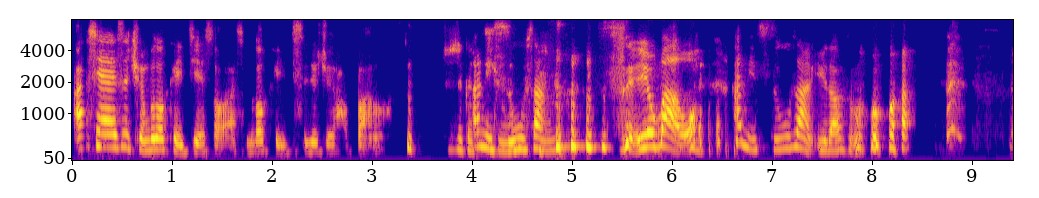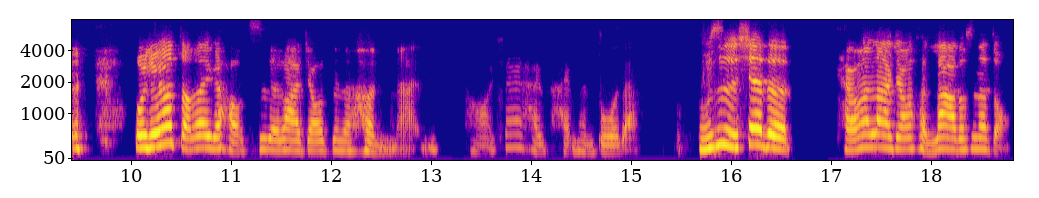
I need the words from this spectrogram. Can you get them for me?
啊。现在是全部都可以接受啊，什么都可以吃，就觉得好棒哦。就是个啊，你食物上 谁又骂我？啊，你食物上遇到什么吗？我觉得要找到一个好吃的辣椒真的很难。哦，现在还还蛮多的。不是现在的台湾辣椒很辣，都是那种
